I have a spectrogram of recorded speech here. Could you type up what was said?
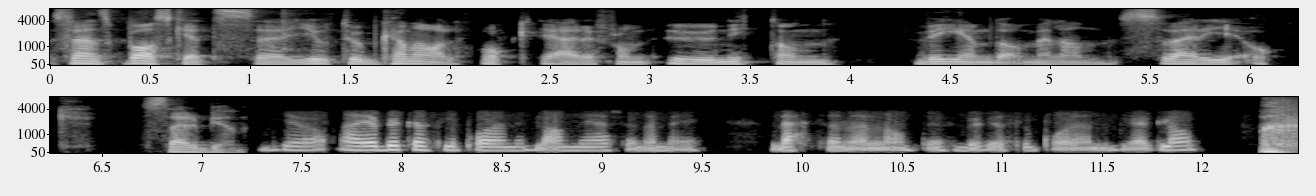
Svensk Baskets eh, YouTube-kanal och det är från U19-VM då mellan Sverige och Serbien. Ja, ja, jag brukar slå på den ibland när jag känner mig ledsen eller någonting så brukar jag slå på den och bli glad.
